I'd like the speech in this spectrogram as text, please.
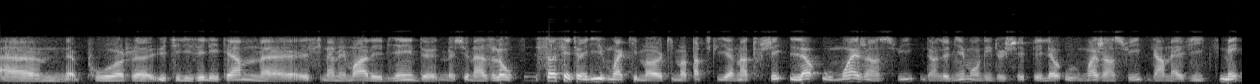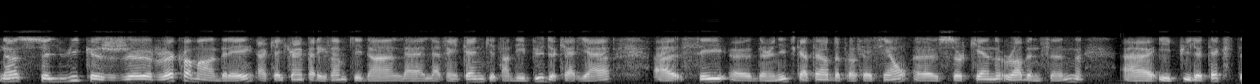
euh, pour utiliser les termes, si ma mémoire est bien, de M. Maslow. Ça, c'est un livre, moi, qui m'a particulièrement touché, là où moi j'en suis dans le mien, mon leadership, et là où moi j'en suis dans ma vie. Maintenant, celui que je recommanderais à quelqu'un, par exemple, qui est dans la, vingtaine, qui est en début de carrière, c'est d'un éducateur de profession, Sir Ken Robinson, euh, et puis le texte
